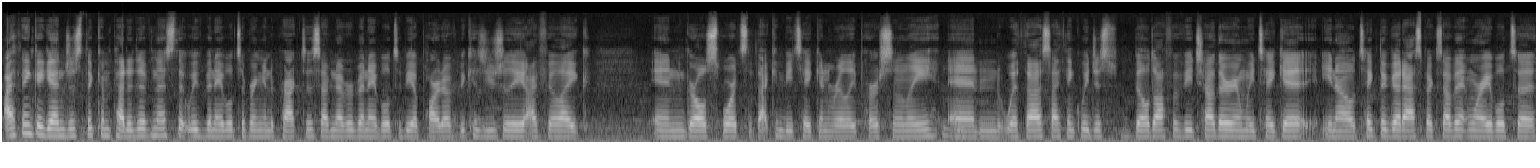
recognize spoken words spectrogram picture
I think again, just the competitiveness that we've been able to bring into practice. I've never been able to be a part of because usually I feel like in girls sports that that can be taken really personally. And with us i think we just build off of each other and we take it you know take the good aspects of it and we're able to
